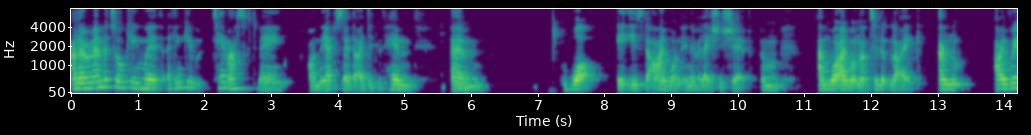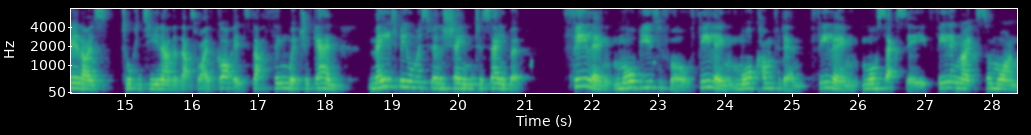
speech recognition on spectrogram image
And I remember talking with, I think it Tim asked me on the episode that I did with him, mm-hmm. um, what it is that I want in a relationship um, and what I want that to look like. And I realise talking to you now that that's what I've got. It's that thing which, again, made me almost feel ashamed to say, but feeling more beautiful, feeling more confident, feeling more sexy, feeling like someone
